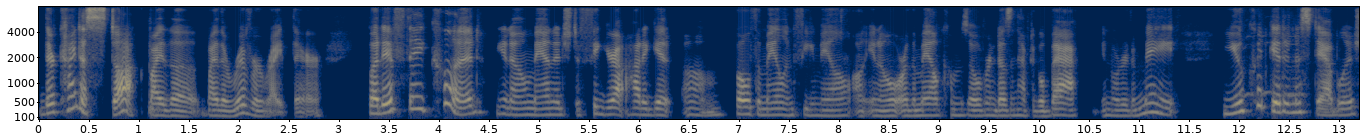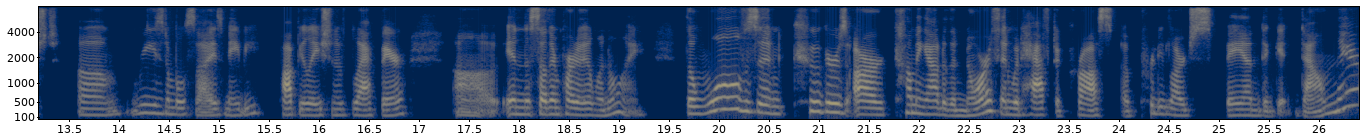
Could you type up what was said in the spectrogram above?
they're kind of stuck by the by the river right there. But if they could, you know, manage to figure out how to get um, both a male and female, uh, you know, or the male comes over and doesn't have to go back in order to mate, you could get an established, um, reasonable size, maybe population of black bear uh, in the southern part of Illinois. The wolves and cougars are coming out of the north and would have to cross a pretty large span to get down there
